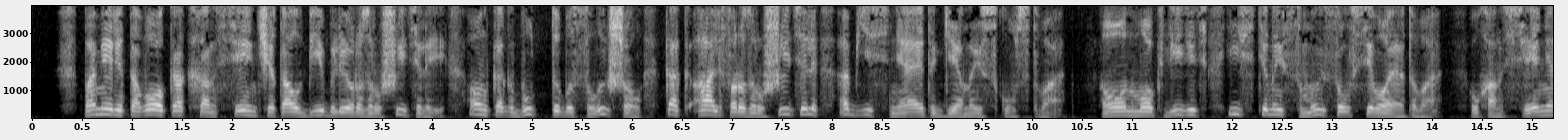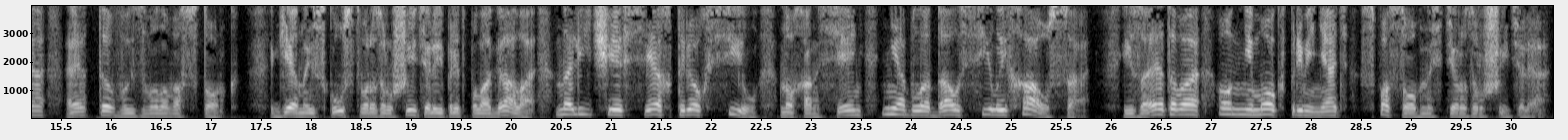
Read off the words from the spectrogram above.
По мере того, как Хан Сень читал Библию разрушителей, он как будто бы слышал, как альфа-разрушитель объясняет геноискусство. Он мог видеть истинный смысл всего этого. У Хан Сеня это вызвало восторг. Геноискусство разрушителей предполагало наличие всех трех сил, но Хансень не обладал силой хаоса. Из-за этого он не мог применять способности разрушителя.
